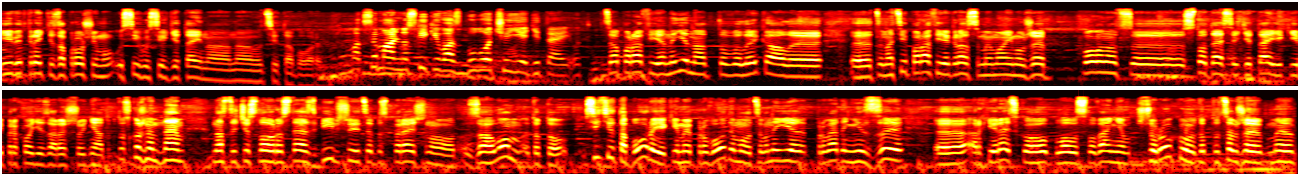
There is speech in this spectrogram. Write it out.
і відкриті запрошуємо усіх усіх дітей на, на ці табори. Максимально скільки у вас було чи є дітей? От Ця парафія не є надто велика, але е, на цій парафії якраз ми маємо вже. Понад е, 110 дітей, які приходять зараз щодня. Тобто з кожним днем нас це число росте, збільшується безперечно. Загалом, тобто, всі ці табори, які ми проводимо, це вони є проведені з е, архієрейського благословення щороку. Тобто, це вже ми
